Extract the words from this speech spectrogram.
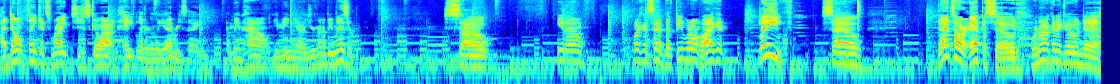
I don't think it's right to just go out and hate literally everything. I mean, how? You mean, you know, you're going to be miserable. So, you know, like I said, but people don't like it, leave. So, that's our episode. We're not going to go into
